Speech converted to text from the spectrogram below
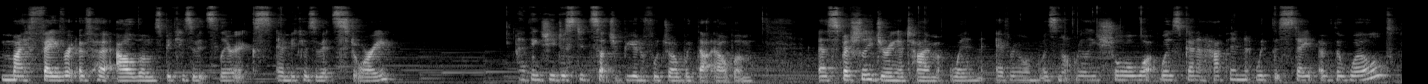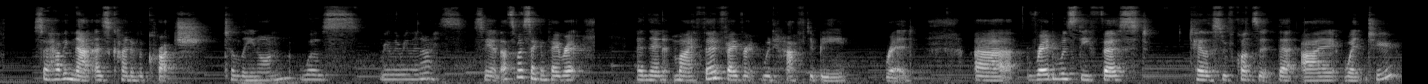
my favorite of her albums because of its lyrics and because of its story. I think she just did such a beautiful job with that album, especially during a time when everyone was not really sure what was going to happen with the state of the world. So having that as kind of a crutch to lean on was really, really nice. So yeah, that's my second favorite. And then my third favorite would have to be Red. Uh, Red was the first Taylor Swift concert that I went to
